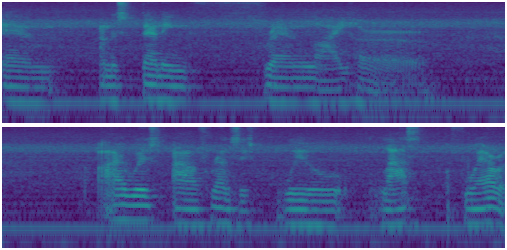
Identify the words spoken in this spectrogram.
and understanding friend like her. I wish our friendship will last forever.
